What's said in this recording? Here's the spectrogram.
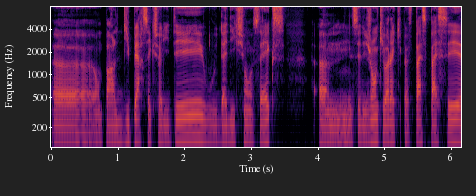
on parle d'hypersexualité ou d'addiction au sexe. c'est des gens qui voilà qui peuvent pas se passer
